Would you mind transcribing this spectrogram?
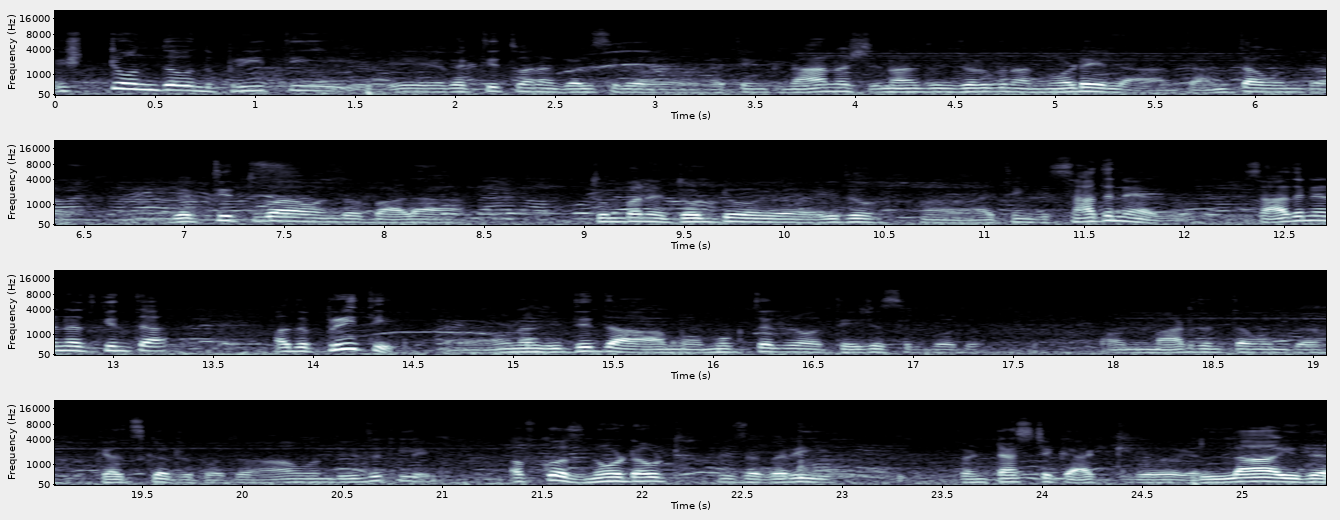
ಇಷ್ಟೊಂದು ಒಂದು ಪ್ರೀತಿ ವ್ಯಕ್ತಿತ್ವನ ಗಳಿಸಿರೋ ಐ ಥಿಂಕ್ ನಾನು ಅಷ್ಟು ನಾನು ಇದುವರೆಗೂ ನಾನು ನೋಡೇ ಇಲ್ಲ ಅಂತ ಅಂಥ ಒಂದು ವ್ಯಕ್ತಿತ್ವ ಒಂದು ಭಾಳ ತುಂಬಾ ದೊಡ್ಡ ಇದು ಐ ಥಿಂಕ್ ಸಾಧನೆ ಅದು. ಸಾಧನೆ ಅನ್ನೋದಕ್ಕಿಂತ ಅದು ಪ್ರೀತಿ. ಅವನಲ್ಲಿ ಇದ್ದಿದ್ದ ಆ ಮು- ಮುಖದಲ್ಲಿರೋ ತೇಜಸ್ ಇರ್ಬೋದು. ಅವ್ನು ಮಾಡಿದಂಥ ಒಂದು ಕೆಲಸಗಳಿರ್ಬೋದು, ಆ ಒಂದು ಇದರಲ್ಲಿ of course no doubt is a very fantastic actor ಎಲ್ಲ ಇದೆ,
